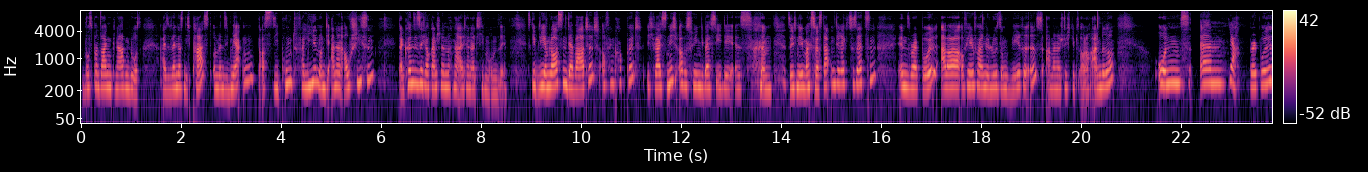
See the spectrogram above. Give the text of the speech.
muss man sagen, gnadenlos. Also wenn das nicht passt und wenn sie merken, dass sie Punkte verlieren und die anderen aufschießen, dann können sie sich auch ganz schnell nach einer Alternativen umsehen. Es gibt Liam Lawson, der wartet auf ein Cockpit. Ich weiß nicht, ob es für ihn die beste Idee ist, ähm, sich neben Max Verstappen direkt zu setzen ins Red Bull, aber auf jeden Fall eine Lösung wäre es. Aber natürlich gibt es auch noch andere. Und ähm, ja, Red Bull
